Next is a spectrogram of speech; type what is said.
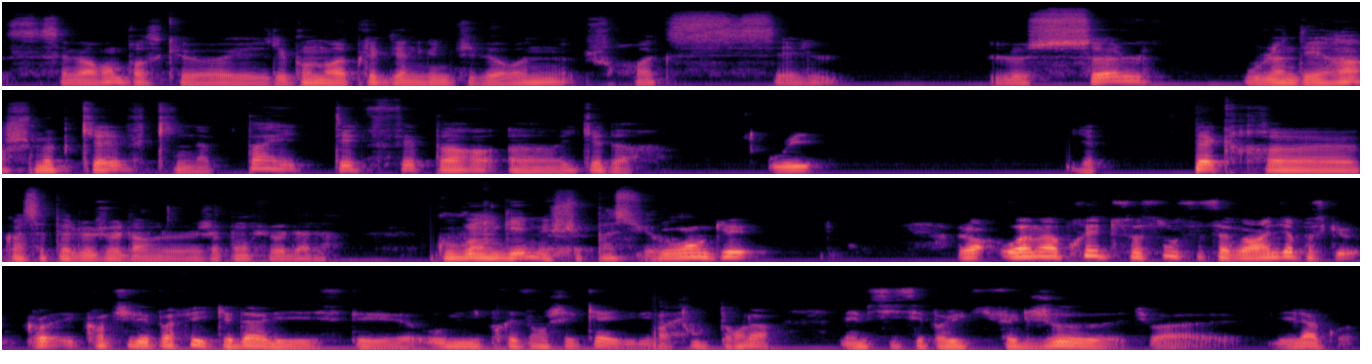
C'est marrant parce que il est bon de rappeler que Dangan Feveron, je crois que c'est le seul ou l'un des rares shmup cave qui n'a pas été fait par euh, Ikeda. Oui. Il y a peut-être, euh, comment s'appelle le jeu dans le Japon féodal? Guwange, mais je suis pas sûr. Guwange. Alors, ouais, mais après, de toute façon, ça, ça veut rien dire parce que quand, il est pas fait, Ikeda, c'était omniprésent chez Cave, il est tout le temps là. Même si c'est pas lui qui fait le jeu, tu vois, il est là, quoi.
